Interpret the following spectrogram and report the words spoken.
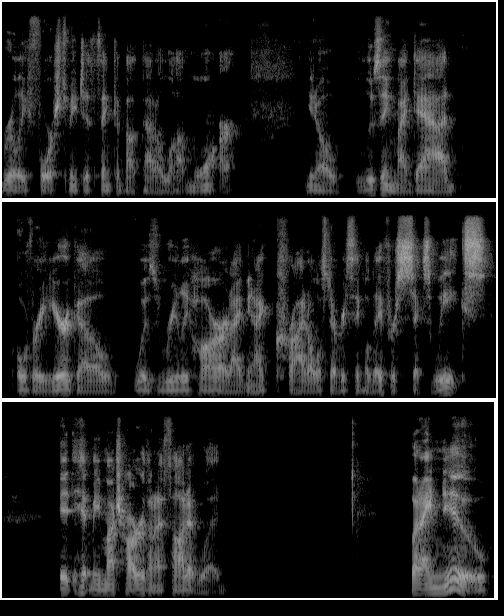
really forced me to think about that a lot more. You know, losing my dad over a year ago was really hard. I mean, I cried almost every single day for 6 weeks. It hit me much harder than I thought it would. But I knew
